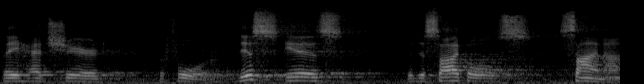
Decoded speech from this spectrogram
they had shared before. This is the disciples' Sinai.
